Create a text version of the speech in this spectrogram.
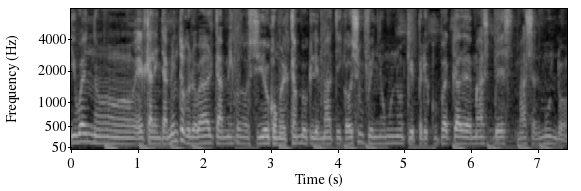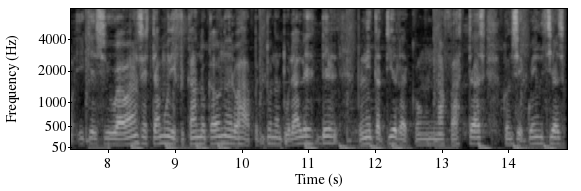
Y bueno, el calentamiento global, también conocido como el cambio climático, es un fenómeno que preocupa cada vez más al mundo y que su avance está modificando cada uno de los aspectos naturales del planeta Tierra con nefastas consecuencias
